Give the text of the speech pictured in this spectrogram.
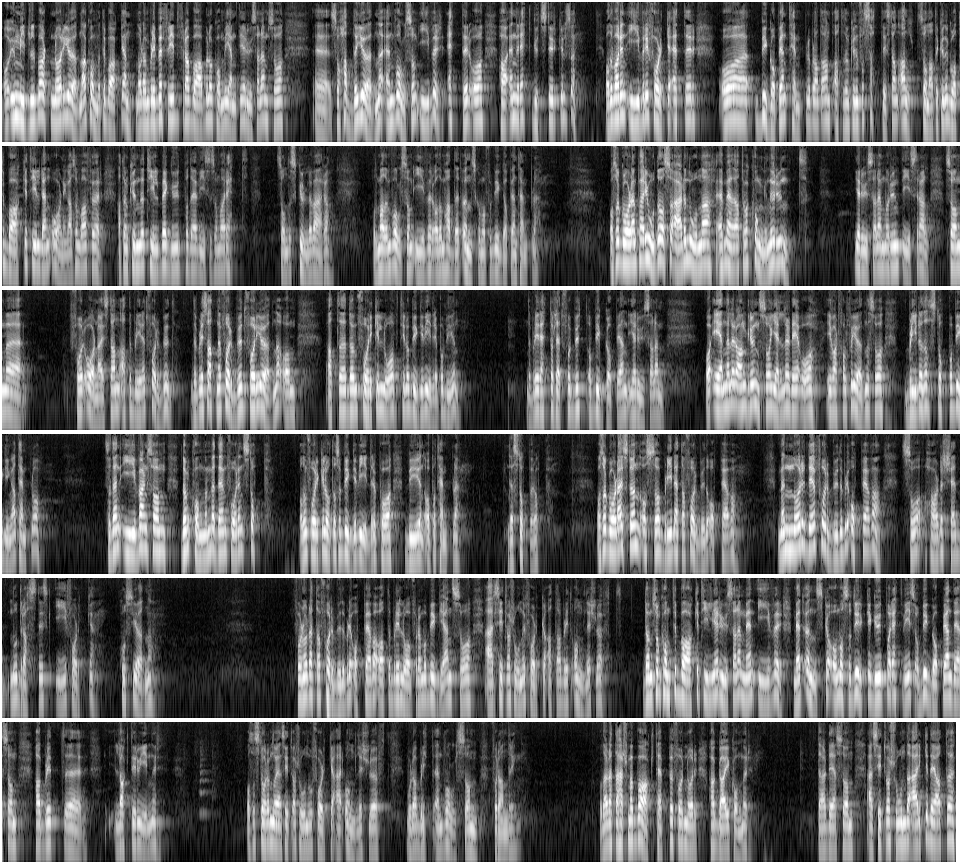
og umiddelbart når jødene har kommet tilbake igjen, når de blir befridd fra Babel og kommer hjem til Jerusalem, så, eh, så hadde jødene en voldsom iver etter å ha en rett gudsdyrkelse. Og det var en iver i folket etter og bygge opp igjen tempelet, bl.a. At de kunne få satt i stand alt, sånn at det kunne gå tilbake til den ordninga som var før. At de kunne tilbe Gud på det viset som var rett, sånn det skulle være. Og De hadde en voldsom iver, og de hadde et ønske om å få bygd opp igjen tempelet. Og Så går det en periode, og så er det noen av jeg mener at det var kongene rundt Jerusalem og rundt Israel som eh, får ordna i stand at det blir et forbud det blir satt ned forbud for jødene om at eh, de får ikke lov til å bygge videre på byen. Det blir rett og slett forbudt å bygge opp igjen Jerusalem. Og en eller annen grunn så gjelder det òg, i hvert fall for jødene, så blir det da stopp på bygging av tempelet òg. Så den iveren som de kommer med, den får en stopp. Og de får ikke lov til å bygge videre på byen og på tempelet. Det stopper opp. Og Så går det en stund, og så blir dette forbudet oppheva. Men når det forbudet blir oppheva, så har det skjedd noe drastisk i folket, hos jødene. For når dette forbudet blir oppheva, og at det blir lov for dem å bygge igjen, så er situasjonen i folket at det har blitt åndelig sløvt. De som kom tilbake til Jerusalem med en iver, med et ønske om også å dyrke Gud på rett vis og bygge opp igjen det som har blitt eh, lagt i ruiner. Og så står de nå i en situasjon hvor folket er åndelig sløvt, hvor det har blitt en voldsom forandring. Og Det er dette her som er bakteppet for når Hagai kommer. Det er det som er situasjonen. Det er ikke det at eh,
